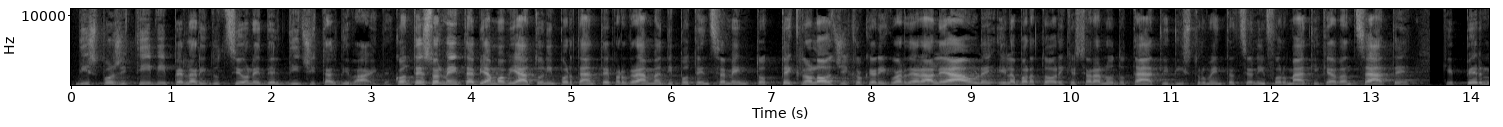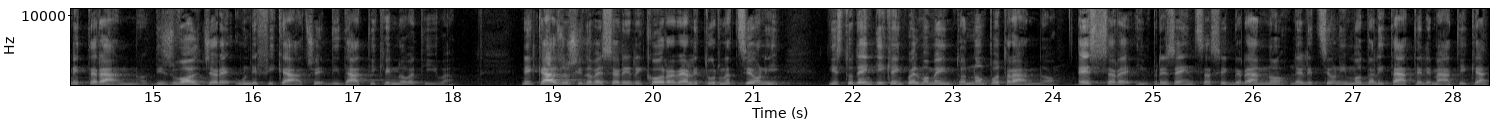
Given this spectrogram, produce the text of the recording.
dispositivi per la riduzione del digital divide. Contestualmente abbiamo avviato un importante programma di potenziamento tecnologico che riguarderà le aule e i laboratori che saranno dotati di strumentazioni informatiche avanzate che permetteranno di svolgere un'efficace didattica innovativa. Nel caso si dovessero ricorrere alle turnazioni, gli studenti che in quel momento non potranno essere in presenza seguiranno le lezioni in modalità telematica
